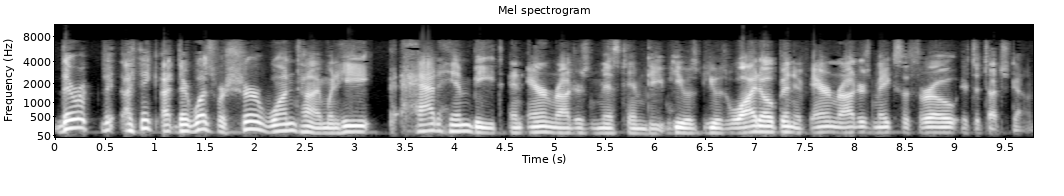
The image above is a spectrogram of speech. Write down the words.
there were, I think uh, there was for sure one time when he had him beat and Aaron Rodgers missed him deep. He was he was wide open. If Aaron Rodgers makes the throw, it's a touchdown.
